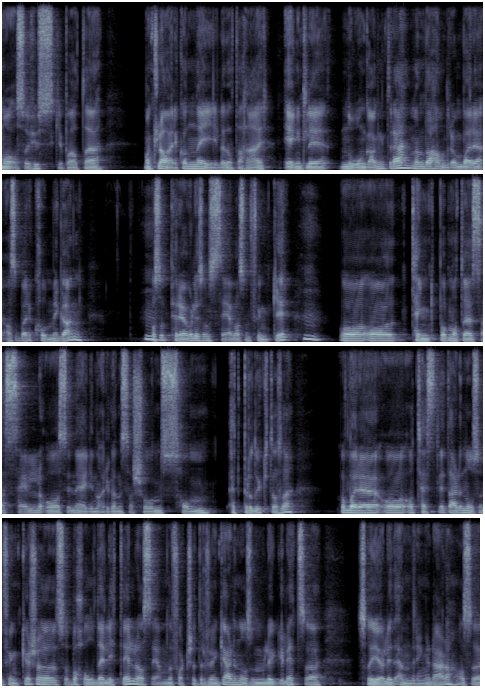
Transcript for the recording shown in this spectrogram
må også huske på at eh, man klarer ikke å naile dette her egentlig noen gang, tror jeg. Men det handler om bare altså bare kom i gang. Og så prøv å liksom se hva som funker. Og, og tenk på, på en måte seg selv og sin egen organisasjon som et produkt også. Og bare og, og test litt. Er det noe som funker, så, så behold det litt til, og se om det fortsetter å funke. Er det noe som lugger litt, så, så gjør litt endringer der. da. Og så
